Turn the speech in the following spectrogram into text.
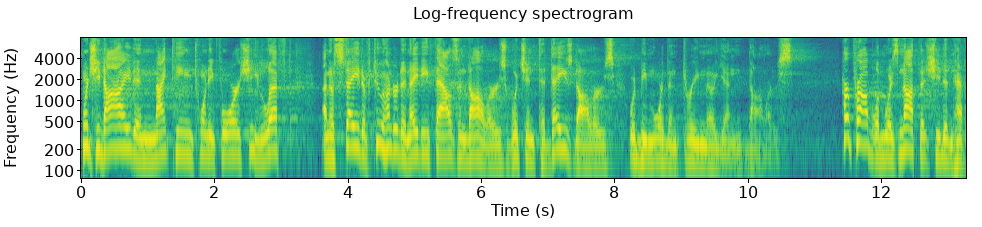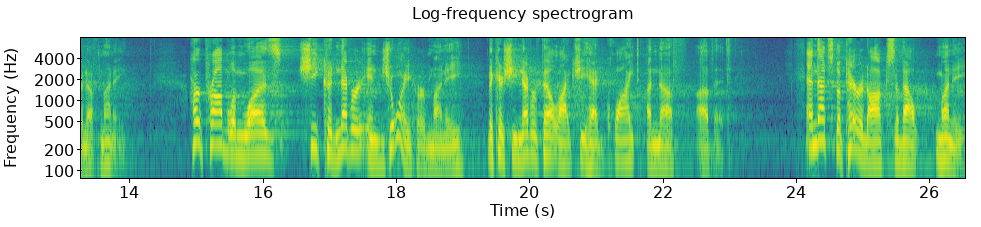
When she died in 1924, she left an estate of $280,000, which in today's dollars would be more than $3 million. Her problem was not that she didn't have enough money. Her problem was she could never enjoy her money because she never felt like she had quite enough of it. And that's the paradox about money.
